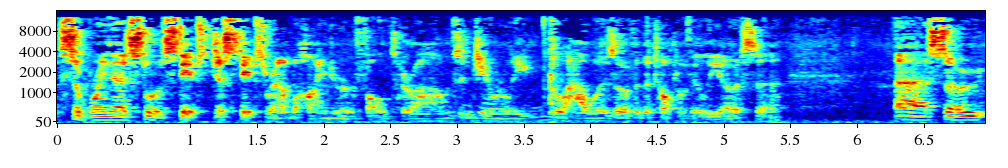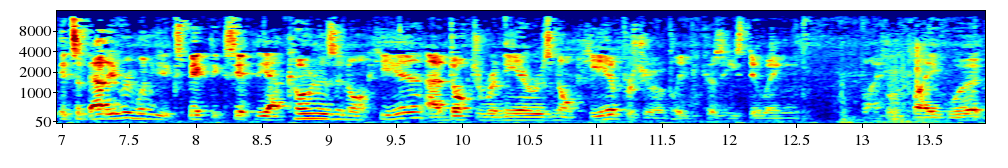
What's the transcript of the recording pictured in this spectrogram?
Sabrina sort of steps, just steps around behind her and folds her arms and generally glowers over the top of Iliosa. Uh, so it's about everyone you'd expect except the Arkonas are not here. Uh, Dr. Rainier is not here, presumably because he's doing vital plague work.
